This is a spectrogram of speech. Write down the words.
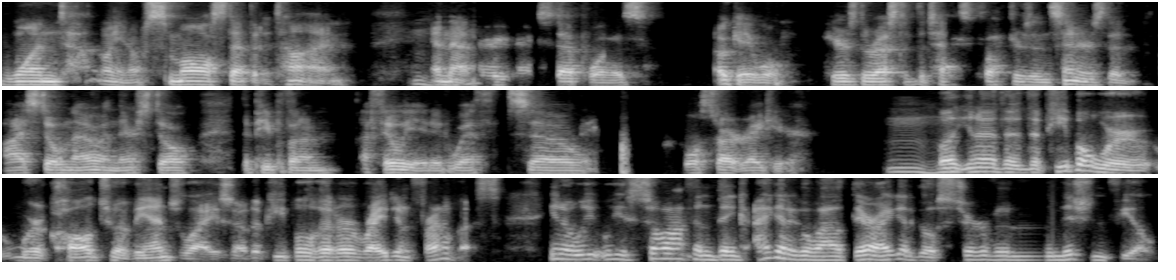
one, t- you know, small step at a time. Mm-hmm. And that very next step was, okay, well, here's the rest of the tax collectors and sinners that I still know, and they're still the people that I'm affiliated with. So we'll start right here. Mm-hmm. Well, you know, the, the people we're, we're called to evangelize are the people that are right in front of us. You know, we, we so often think, I got to go out there, I got to go serve in the mission field.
